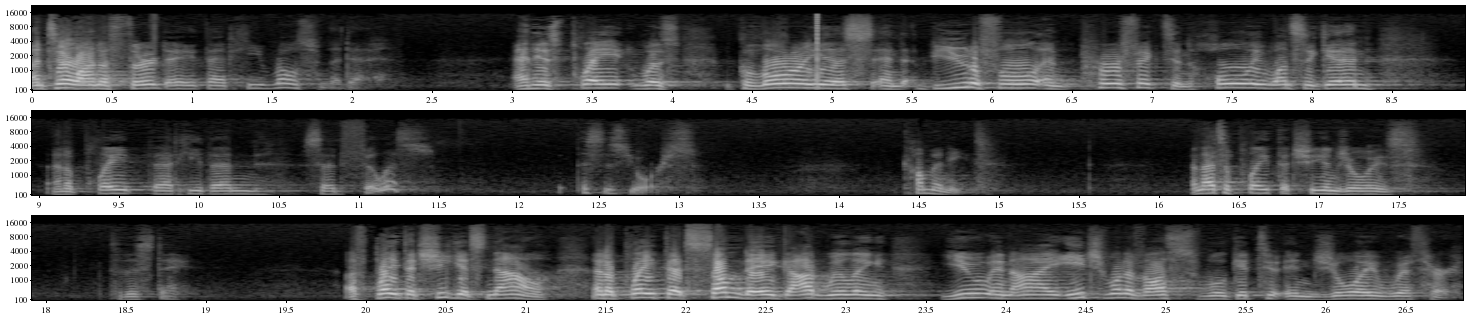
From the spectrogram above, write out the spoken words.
until on a third day that he rose from the dead. And his plate was glorious and beautiful and perfect and holy once again. And a plate that he then said, Phyllis, this is yours. Come and eat. And that's a plate that she enjoys to this day. A plate that she gets now, and a plate that someday, God willing, you and I, each one of us, will get to enjoy with her.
